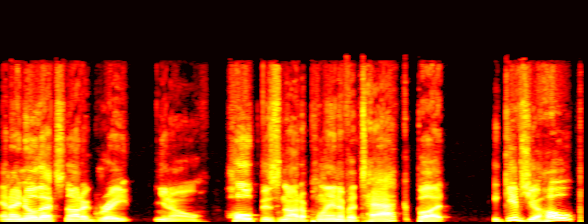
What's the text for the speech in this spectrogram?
and I know that's not a great, you know, hope is not a plan of attack, but it gives you hope.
